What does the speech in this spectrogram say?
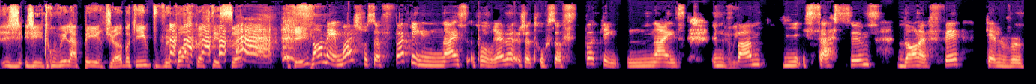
j'ai trouvé la pire job, ok, vous pouvez pas accoter ça. OK? Non, mais moi, je trouve ça fucking nice. Pour vrai, là, je trouve ça fucking nice. Une Ben oui. femme qui s'assume dans le fait qu'elle veut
